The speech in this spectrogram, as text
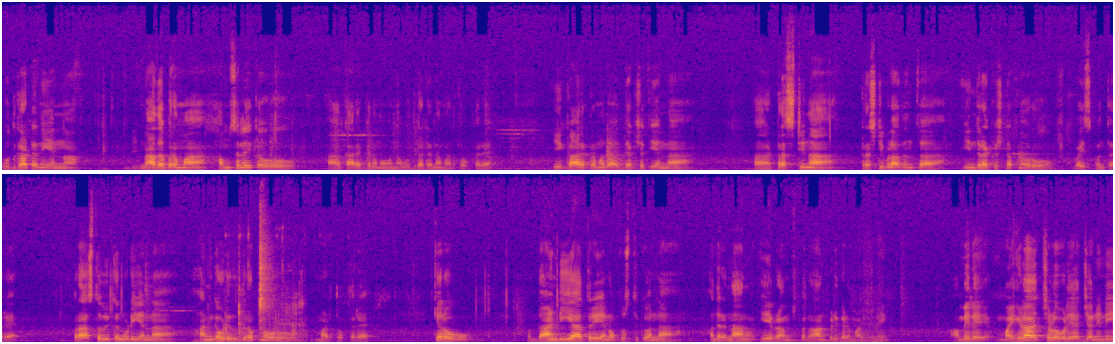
ಉದ್ಘಾಟನೆಯನ್ನು ನಾದಬ್ರಹ್ಮ ಹಂಸಲೇಖ ಅವರು ಆ ಕಾರ್ಯಕ್ರಮವನ್ನು ಉದ್ಘಾಟನೆ ಮಾಡ್ತಾ ಹೋಗ್ತಾರೆ. ಈ ಕಾರ್ಯಕ್ರಮದ ಅಧ್ಯಕ್ಷತೆಯನ್ನು ಟ್ರಸ್ಟಿನ, ಟ್ರಸ್ಟಿಗಳಾದಂಥ ಇಂದಿರಾ ಕೃಷ್ಣಪ್ಪನವರು ವಹಿಸ್ಕೊತಾರೆ. ಪ್ರಾಸ್ತಾವಿಕ ನುಡಿಯನ್ನು ಹನ್ಗೌಡಿ ರುದ್ರಪ್ಪನವರು ಮಾಡ್ತೋಗ್ತಾರೆ ಕೆಲವು ದಾಂಡಿ ಯಾತ್ರೆ ಅನ್ನೋ ಪುಸ್ತಕವನ್ನು, ಅಂದರೆ ನಾನು ಎ. ಬ್ರಾಹ್ಮಣ ನಾನು ಬಿಡುಗಡೆ ಮಾಡ್ತೀನಿ. ಆಮೇಲೆ ಮಹಿಳಾ ಚಳವಳಿಯ ಜನನಿ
